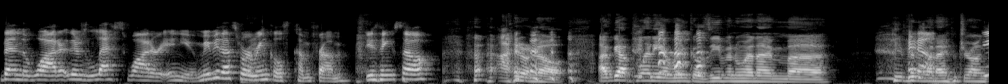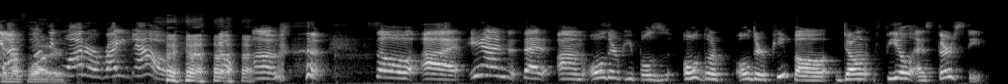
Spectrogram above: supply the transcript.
then the water there's less water in you. Maybe that's where right. wrinkles come from. Do you think so? I don't know. I've got plenty of wrinkles even when I'm. Even when I'm drunk See, enough I'm water. water right now. no, um, so uh, and that um, older people's older older people don't feel as thirsty.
